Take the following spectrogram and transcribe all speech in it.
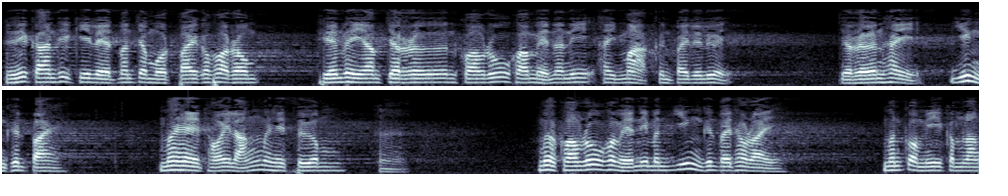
ทีนี้การที่กิเลสมันจะหมดไปก็เพราะเราเพียรพยายามเจริญความรู้ความเห็นอันนี้ให้มากขึ้นไปเรื่อยๆ เจริญให้ยิ่งขึ้นไป ไม่ให้ถอยหลังไม่ให้เสื่อมเมื่อความรู้ความเห็นนี้มันยิ่งขึ้นไปเท่าไหร่ มันก็มีกำลัง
